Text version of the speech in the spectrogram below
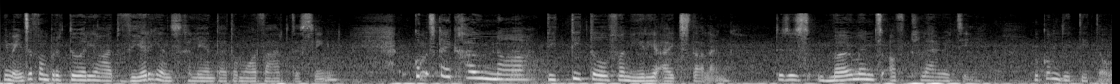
die mense van Pretoria het weer eens geleentheid om haar werk te sien. Kom ons kyk gou na die titel van hierdie uitstalling. Dit is Moments of Clarity. Hoekom die titel?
